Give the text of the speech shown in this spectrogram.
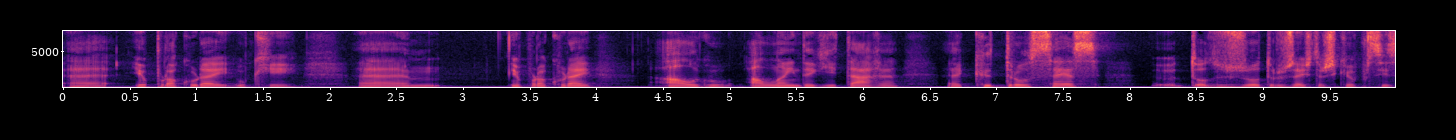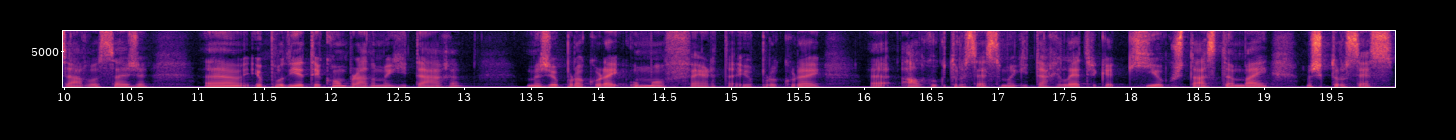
uh, eu procurei o quê? Uh, eu procurei algo além da guitarra que trouxesse todos os outros extras que eu precisava. Ou seja, eu podia ter comprado uma guitarra, mas eu procurei uma oferta, eu procurei algo que trouxesse uma guitarra elétrica que eu gostasse também, mas que trouxesse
